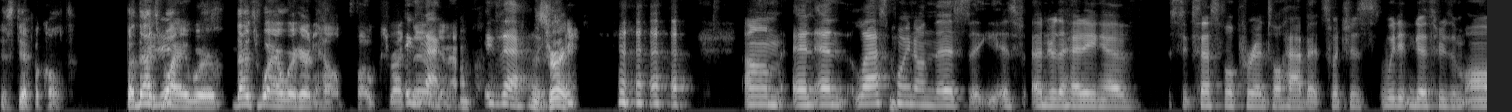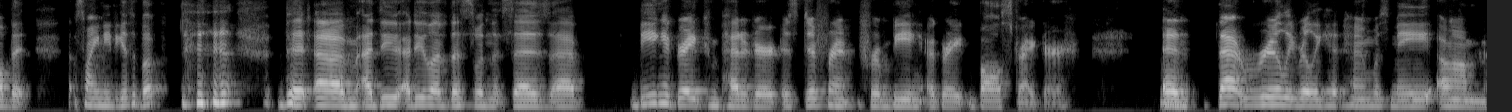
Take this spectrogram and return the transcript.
it's difficult. But that's why we're that's why we're here to help folks right exactly. there. You know? Exactly. That's right. um and and last point on this is under the heading of successful parental habits, which is we didn't go through them all, but that's why you need to get the book. but um I do I do love this one that says uh being a great competitor is different from being a great ball striker. Mm. And that really, really hit home with me. Um,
